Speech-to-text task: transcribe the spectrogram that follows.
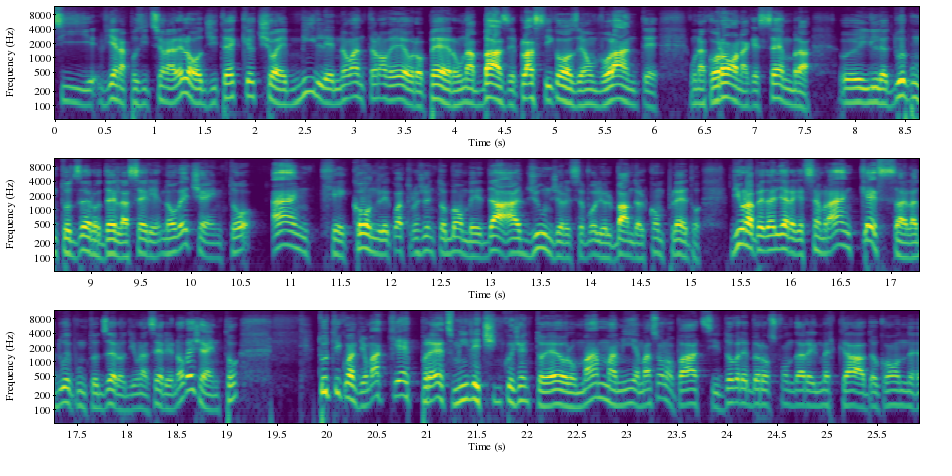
si viene a posizionare Logitech, cioè 1099 euro per una base plasticosa e un volante, una corona che sembra eh, il 2.0 della serie 900, anche con le 400 bombe da aggiungere se voglio il bundle completo di una pedaliera che sembra anch'essa la 2.0 di una serie 900 tutti quanti, ma che prezzo? 1500 euro, mamma mia, ma sono pazzi, dovrebbero sfondare il mercato con,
